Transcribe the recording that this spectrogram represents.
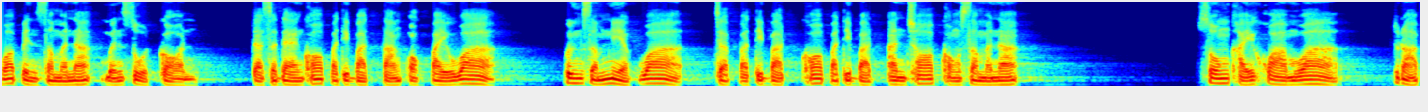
ว่าเป็นสมณะเหมือนสูตรก่อน แต่แสดงข้อปฏิบัติต่างออกไปว่า พึงสำเนียกว่าจะปฏิบัติข้อปฏิบัติอันชอบของสมณะ ทรงไขความว่า ตราบ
